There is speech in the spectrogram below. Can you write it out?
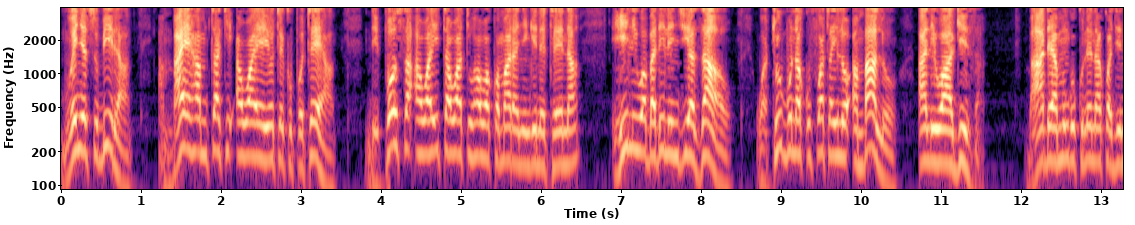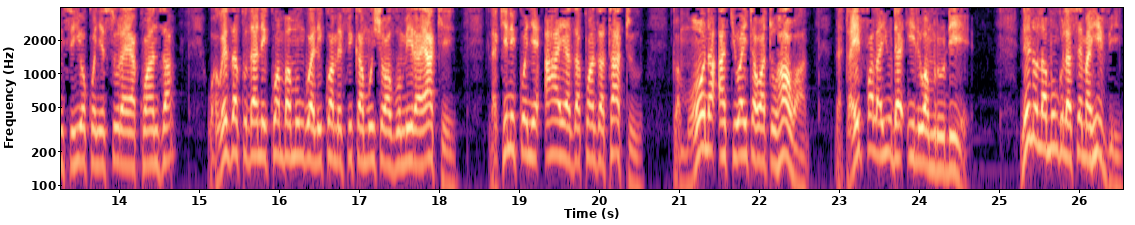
mwenye subira ambaye hamtaki awaye yote kupotea ndiposa awaita watu hawa kwa mara nyingine tena ili wabadili njia zao watubu na kufuata hilo ambalo aliwaagiza baada ya mungu kunena kwa jinsi hiyo kwenye sura ya kwanza waweza kudhani kwamba mungu alikuwa amefika mwisho wa vumira yake lakini kwenye aya za kwanza tatu twamuona akiwaita watu hawa na taifa la yuda ili wamrudie. Neno la mungu lasema hivi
